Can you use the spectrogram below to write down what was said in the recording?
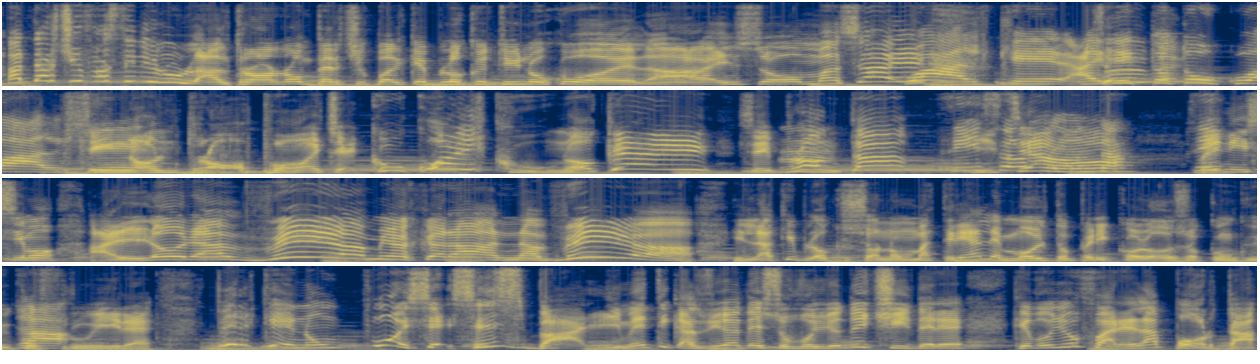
a darci fastidio l'un l'altro, a romperci qualche blocchettino qua e là, insomma, sai? Qualche, hai Cioè, detto beh, tu qualche. Sì, non troppo, e c'è con qualcuno, ok? Sei pronta? Mm. Sì, sono Iniziamo? pronta. Sì. Benissimo, allora via mia cara Anna, via! I Lucky Block sono un materiale molto pericoloso con cui Già. costruire Perché non puoi, se, se sbagli, metti caso io adesso voglio decidere che voglio fare la porta,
